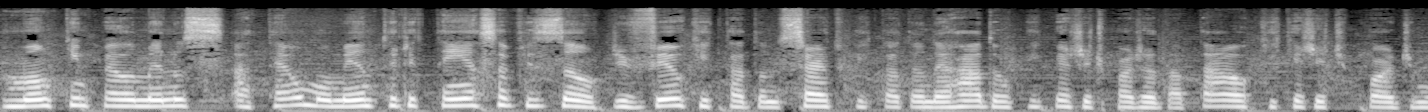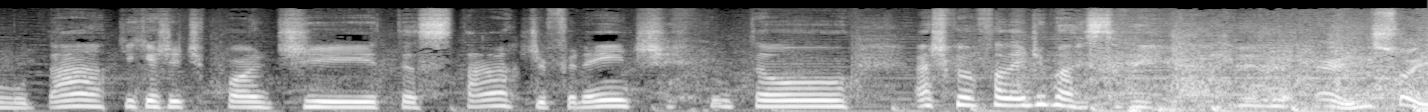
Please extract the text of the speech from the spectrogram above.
o Monken, pelo menos até o momento, ele tem essa visão de ver o que está dando certo, o que está dando errado, o que, que a gente pode adaptar, o que, que a gente pode mudar, o que, que a gente pode testar diferente. Então, acho que eu falei demais também. É isso aí.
